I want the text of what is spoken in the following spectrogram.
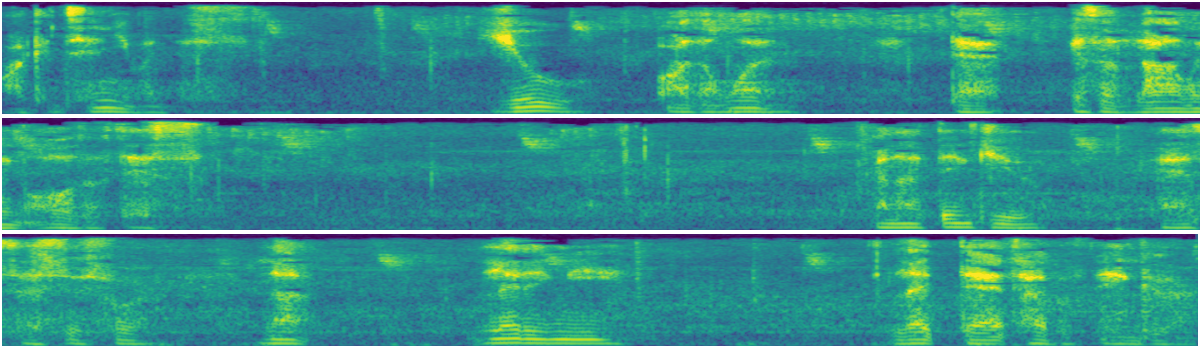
are continuing this. You are the one that is allowing all of this. And I thank you, ancestors, for not letting me let that type of anger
